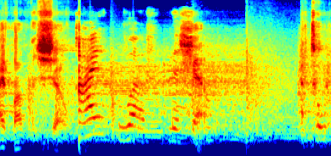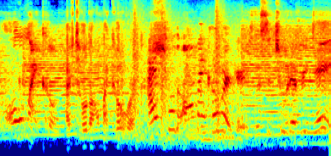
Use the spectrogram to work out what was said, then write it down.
I love this show. I love this show. I've told all my coworkers. I've told all my coworkers. I've told all my coworkers. Listen to it every day.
